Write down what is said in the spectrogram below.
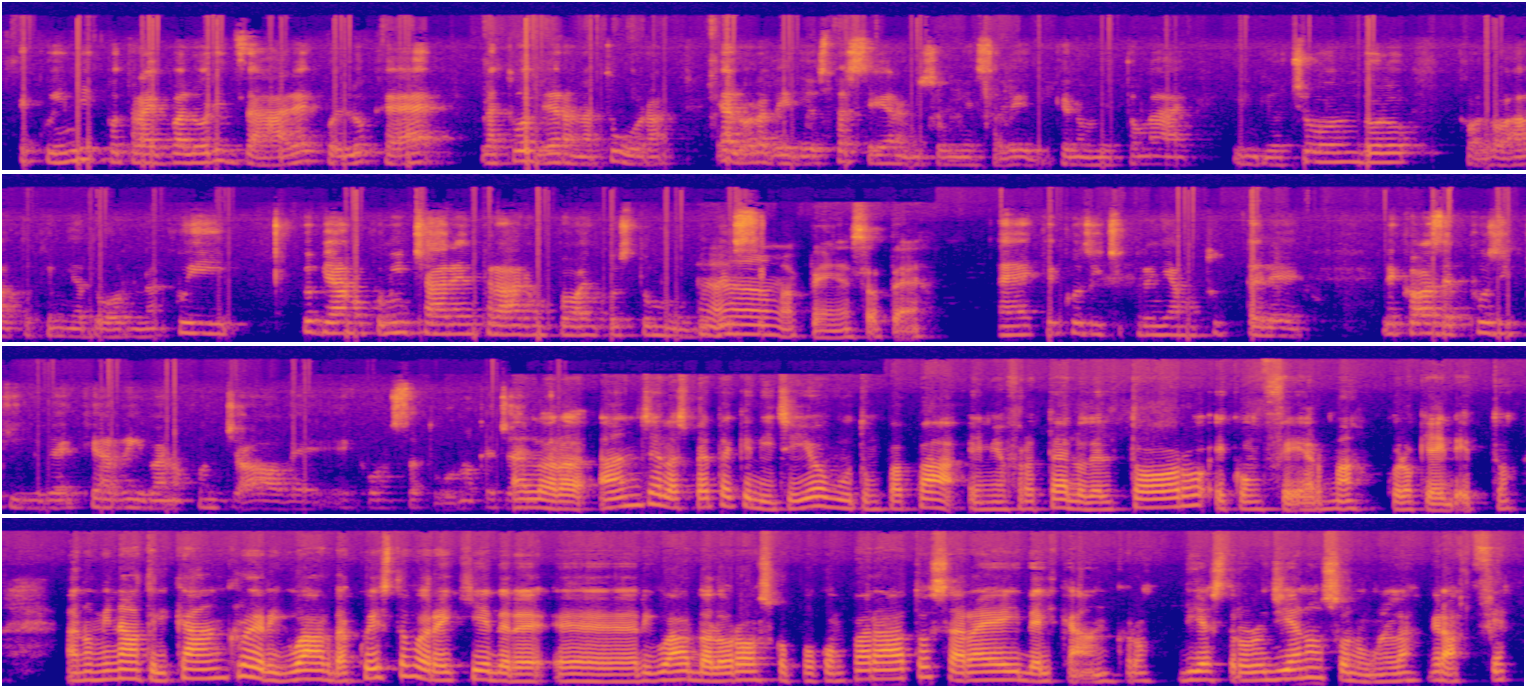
e quindi potrai valorizzare quello che è la tua vera natura. E allora vedi, io stasera mi sono messa, vedi che non metto mai il mio ciondolo, collo alto che mi adorna qui. Dobbiamo cominciare a entrare un po' in questo mood. Ah, ma pensa a te eh, che così ci prendiamo tutte le, le, cose positive che arrivano con Giove e con Saturno. Che già allora, Angela aspetta che dice, io ho avuto un papà e mio fratello del toro e conferma quello che hai detto. Ha nominato il cancro e riguardo a questo vorrei chiedere, eh, riguardo all'oroscopo comparato, sarei del cancro. Di astrologia non so nulla, grazie.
